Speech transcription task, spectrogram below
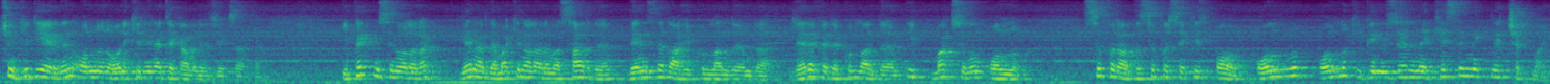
Çünkü diğerinin 10'luğuna 12'liğine tekamül edecek zaten. İpek misini olarak genelde makinalarıma sardığım, denizde dahi kullandığımda, LRF'de kullandığım ip maksimum 10'luk. 06, 08, 10. 10'luk, 10'luk ipin üzerine kesinlikle çıkmayın.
